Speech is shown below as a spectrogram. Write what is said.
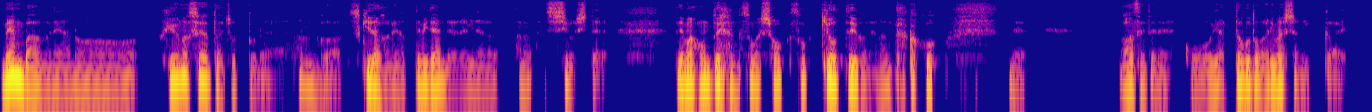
メンバーがね、あの、冬のセーターちょっとね、なんか好きだからやってみたいんだよね、みたいな話をして、で、まあ本当になんかその即興っていうかね、なんかこう、ね、合わせてね、こうやったことがありましたね、一回。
